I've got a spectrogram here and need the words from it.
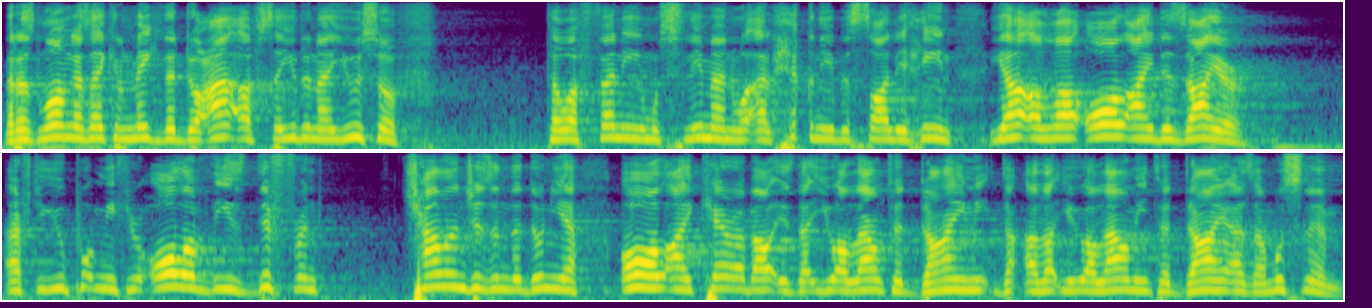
That as long as I can make the dua of Sayyidina Yusuf, Tawaffani Musliman wa alhiqni bi salihin. Ya Allah, all I desire, after you put me through all of these different challenges in the dunya, all I care about is that you allow, to die me, uh, you allow me to die as a Muslim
